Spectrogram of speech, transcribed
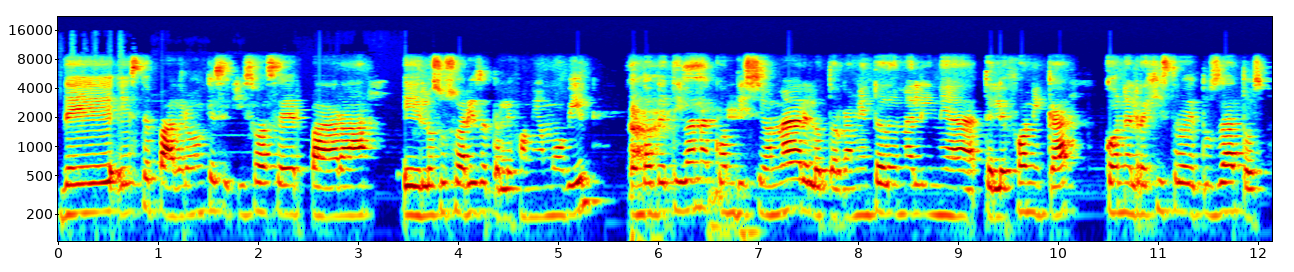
de este padrón que se quiso hacer para eh, los usuarios de telefonía móvil, en donde ah, te iban a condicionar el otorgamiento de una línea telefónica con el registro de tus datos.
